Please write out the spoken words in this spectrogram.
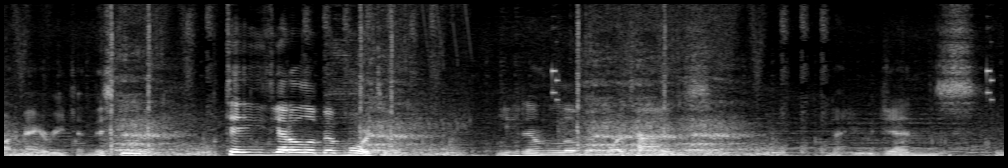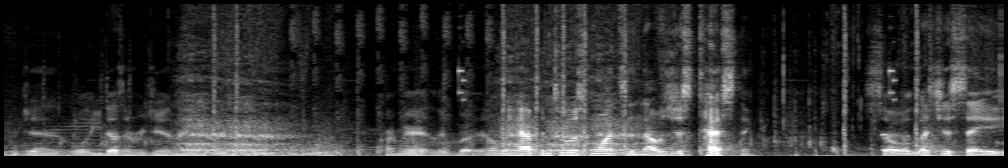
automatic regen. This dude, he's got a little bit more to him. You hit him a little bit more times. Now he regens. He regen. Well, he doesn't regen anything, primarily, but it only happened to us once, and that was just testing. So let's just say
